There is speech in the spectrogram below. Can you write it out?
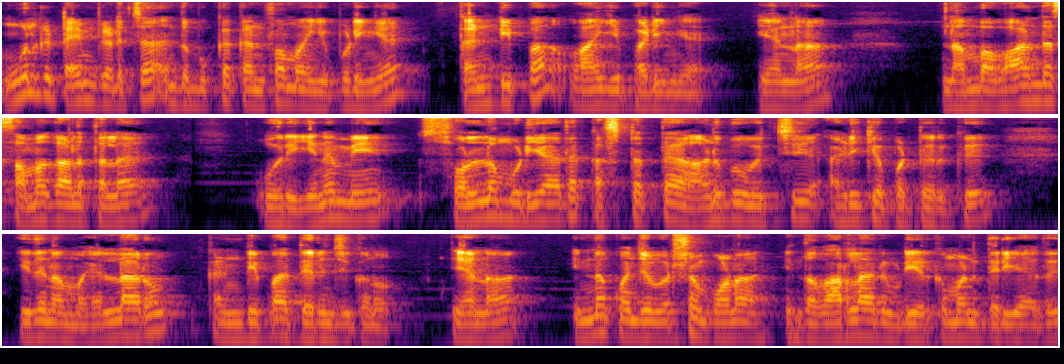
உங்களுக்கு டைம் கிடைச்சா இந்த புக்கை கன்ஃபார்ம் வாங்கி பிடிங்க. கண்டிப்பாக வாங்கி படிங்க. ஏன்னா நம்ம வாழ்ந்த சமகாலத்தில் ஒரு இனமே சொல்ல முடியாத கஷ்டத்தை அனுபவித்து அழிக்கப்பட்டிருக்கு. இது நம்ம எல்லாரும் கண்டிப்பாக தெரிஞ்சுக்கணும். ஏன்னா இன்னும் கொஞ்சம் வருஷம் போனால் இந்த வரலாறு இப்படி இருக்குமான்னு தெரியாது.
